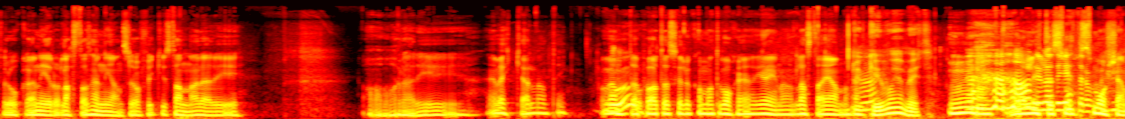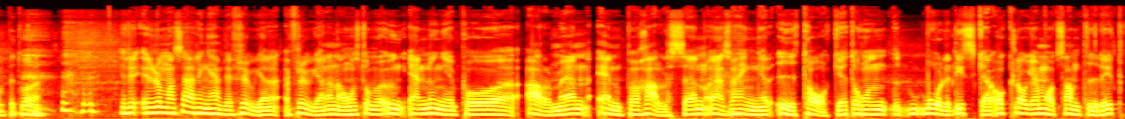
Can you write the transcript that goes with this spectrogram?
för att åka ner och lasta sen igen så jag fick ju stanna där i ja, var det i en vecka eller någonting. Och vänta Wow. på att jag skulle komma tillbaka grejerna och lasta igen. Ja. Gud vad jobbigt. Mm, det var det lite låter jätteroligt. småkämpigt var det. Är det, är det då man så här ringer hem till frugan, frugan när hon står med en unge på armen, en på halsen och en som hänger i taket och hon både diskar och lagar mat samtidigt.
